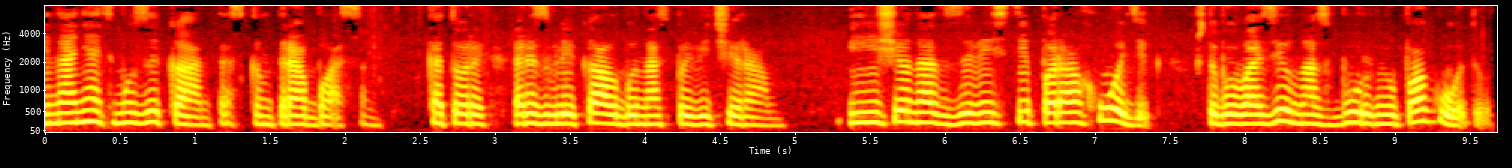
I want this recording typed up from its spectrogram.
И нанять музыканта с контрабасом, который развлекал бы нас по вечерам. И еще надо завести пароходик, чтобы возил нас в бурную погоду.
